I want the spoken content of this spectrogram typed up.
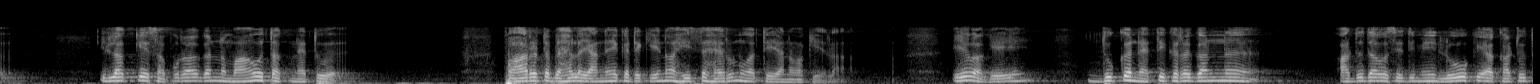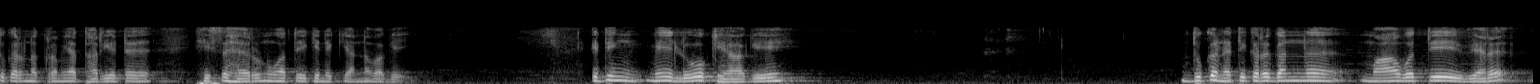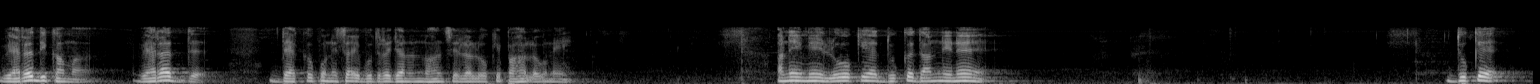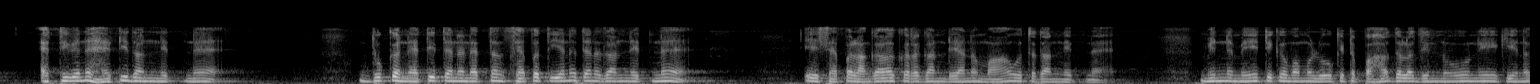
ඉලක්කේ සපුරා ගන්න මාවතක් නැතුව පාරට බහැලා යන එකට කියනවා හිස හැරුණු අතේ යනවා කියලා. ඒ වගේ දුක නැති කරගන්න අද දවසේදී මේ ලෝකයා කටයුතු කරන ක්‍රමයක් හරියට හිස හැරුණු අතේ කෙනෙක් යන්න වගේ. ඉතින් මේ ලෝකයාගේ දුක නැති කරගන්න මාවතේ වැරදිකම වැරද්ද දැකපු නිසායි බුදුරජාණන් වහන්සේලා ලෝකේ පහළ වුණේ. අනේ මේ ලෝකය දුක දන්නේ නැහැ. දුක ඇති වෙන හැටි දන්නෙත් නැහැ. දුක නැති තැන නැත්තම් සැප තියෙන තැන දන්නෙත් නැහැ. ඒ සැප ළඟා කරගන්න යන මාවත දන්නෙත් නැහැ. මෙන්න මේ ටික මම ලෝකෙට පහදලා දෙන්න ඕනේ කියන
